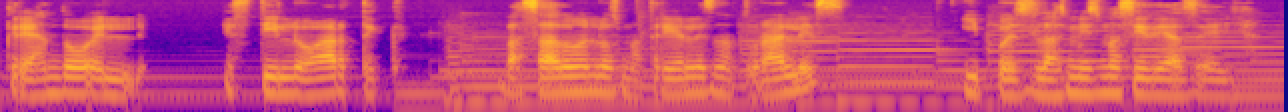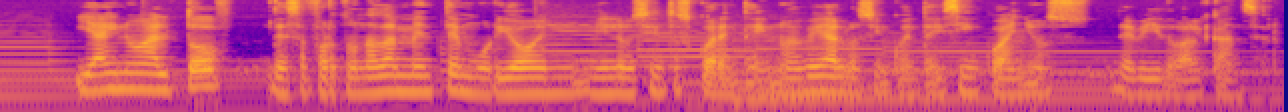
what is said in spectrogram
creando el estilo Artec, basado en los materiales naturales y pues las mismas ideas de ella y Aino Altov desafortunadamente murió en 1949 a los 55 años debido al cáncer.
